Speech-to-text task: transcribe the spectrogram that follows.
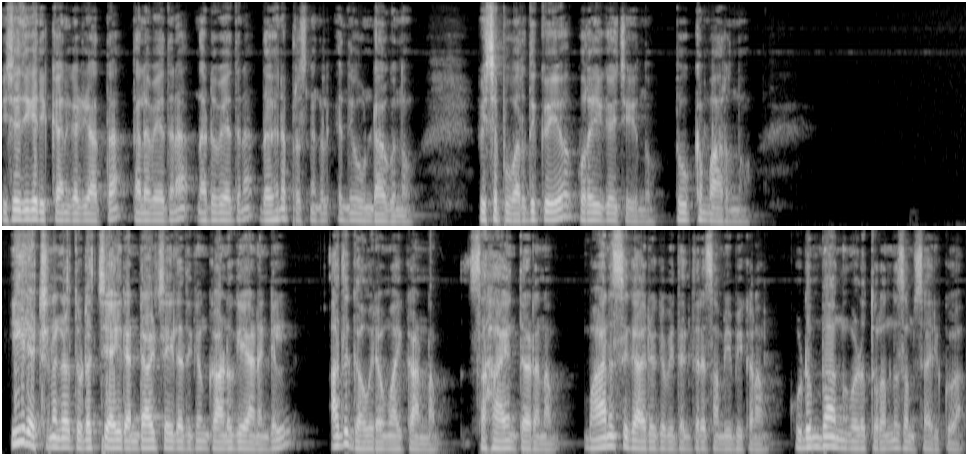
വിശദീകരിക്കാൻ കഴിയാത്ത തലവേദന നടുവേദന ദഹന പ്രശ്നങ്ങൾ എന്നിവ ഉണ്ടാകുന്നു. വിശപ്പ് വർദ്ധിക്കുകയോ കുറയുകയോ ചെയ്യുന്നു. തൂക്കം മാറുന്നു. ഈ ലക്ഷണങ്ങൾ തുടർച്ചയായി രണ്ടാഴ്ചയിലധികം കാണുകയാണെങ്കിൽ അത് ഗൗരവമായി കാണണം. സഹായം തേടണം. മാനസികാരോഗ്യ വിദഗ്ധരെ സമീപിക്കണം. കുടുംബാംഗങ്ങളോട് തുറന്ന് സംസാരിക്കുക.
